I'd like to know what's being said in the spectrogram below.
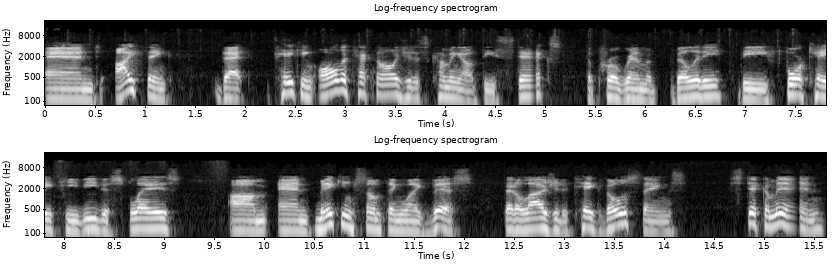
And I think that taking all the technology that's coming out, these sticks, the programmability, the 4K TV displays, um, and making something like this that allows you to take those things, stick them in,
